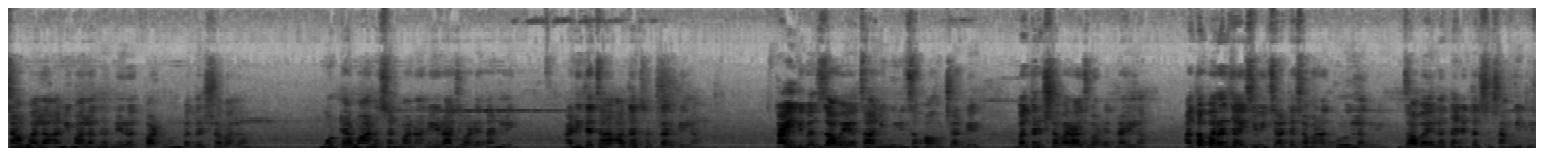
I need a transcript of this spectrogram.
श्यामबाला आणि मालाधरने रथ पाठवून भद्रश्रवाला मोठ्या मान सन्मानाने राजवाड्यात आणले आणि त्याचा आदर सत्कार केला. काही दिवस जावयाचा आणि मुलीचा पाहुणचार घेत भद्रश्रवा राजवाड्यात राहिला. आता परत जायचे विचार त्याच्या मनात घोळू लागले. जावयाला त्याने तसे सांगितले.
